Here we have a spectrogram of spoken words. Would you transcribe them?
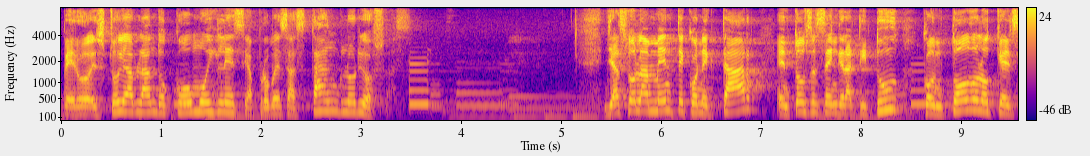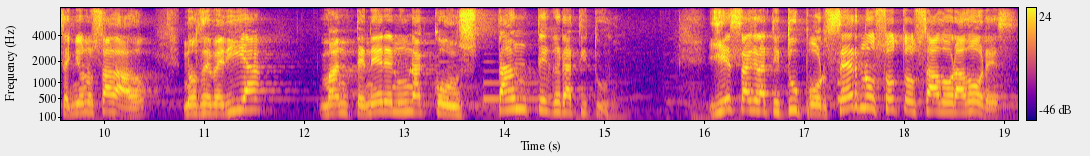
Pero estoy hablando como iglesia, promesas tan gloriosas. Ya solamente conectar entonces en gratitud con todo lo que el Señor nos ha dado, nos debería mantener en una constante gratitud. Y esa gratitud por ser nosotros adoradores,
